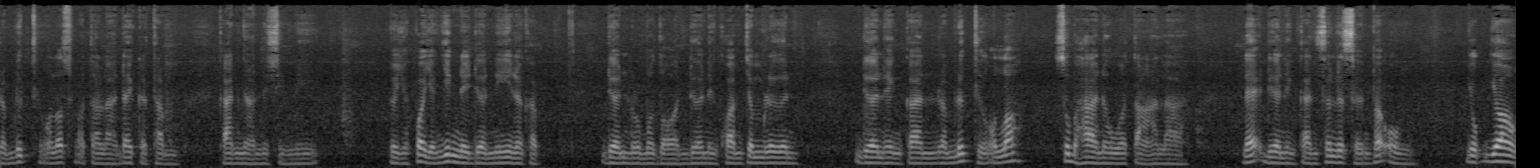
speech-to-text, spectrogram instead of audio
รำลึกถึงอัลลอฮฺสุบตาลาได้กระทำการงานในสิ่งนี้ โดยเฉพาะอย่างยิ่งในเดือนนี้นะครับ เดือนรอมฎอนเดือนแห่งความจำเริญ เดือนแห่งการรำลึกถึงอัลลอฮฺสุบฮานาวตาลา และเดือนแห่งการสรรเสริญพระองค์ ยกย่อง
